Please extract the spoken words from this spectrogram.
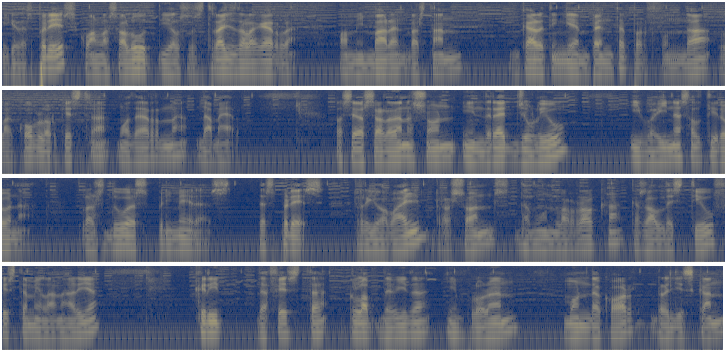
i que després, quan la salut i els estralls de la guerra el minvaren bastant, encara tingué empenta per fundar la Cobla Orquestra Moderna de Mer. Les seves sardanes són Indret Juliu i Veïna Saltirona, les dues primeres. Després, Riu Avall, Ressons, Damunt la Roca, Casal d'Estiu, Festa Milenària, Crit de Festa, Glop de Vida, Implorant, món de cor, relliscant,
